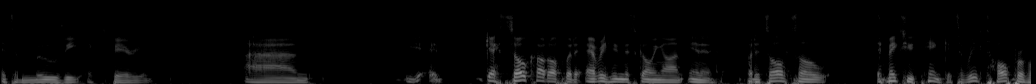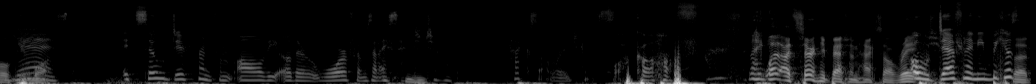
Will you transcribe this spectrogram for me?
it's a movie experience, and it get so caught up with everything that's going on in it. But it's also it makes you think. It's a real thought provoking Yes. one. It's so different from all the other war films. And I said Mhm. to John, Hacksaw Ridge can fuck off. like, Well, it's certainly better than Hacksaw Ridge. oh, definitely. Because, but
